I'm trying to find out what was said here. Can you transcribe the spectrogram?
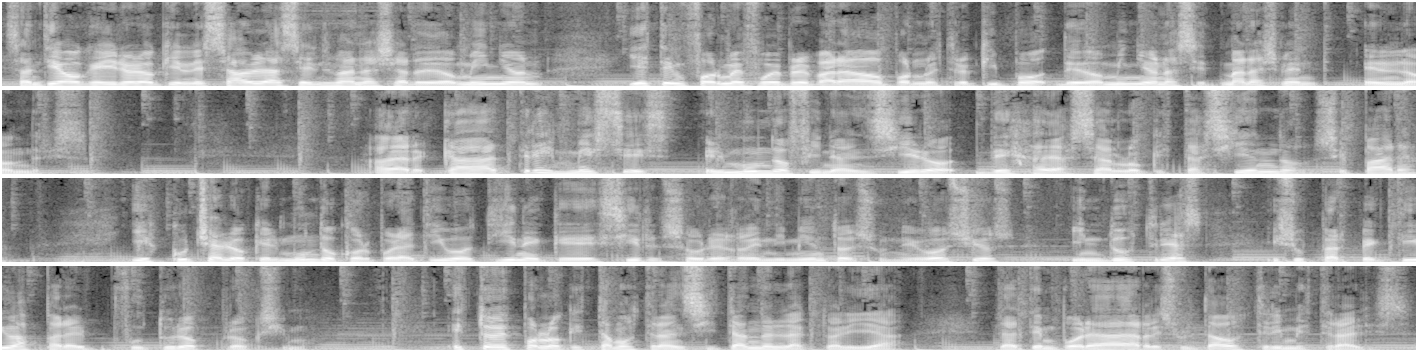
Santiago Queirolo quien les habla, Sales Manager de Dominion, y este informe fue preparado por nuestro equipo de Dominion Asset Management en Londres. A ver, cada tres meses el mundo financiero deja de hacer lo que está haciendo, se para y escucha lo que el mundo corporativo tiene que decir sobre el rendimiento de sus negocios, industrias y sus perspectivas para el futuro próximo. Esto es por lo que estamos transitando en la actualidad, la temporada de resultados trimestrales.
